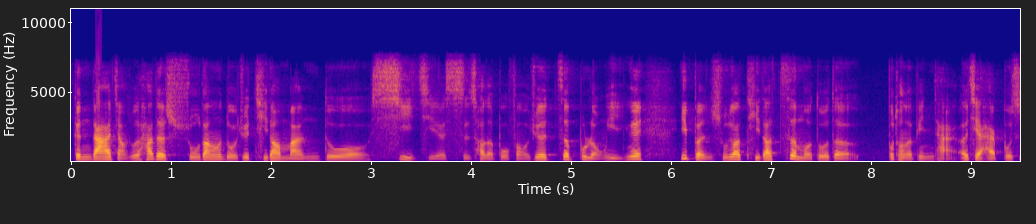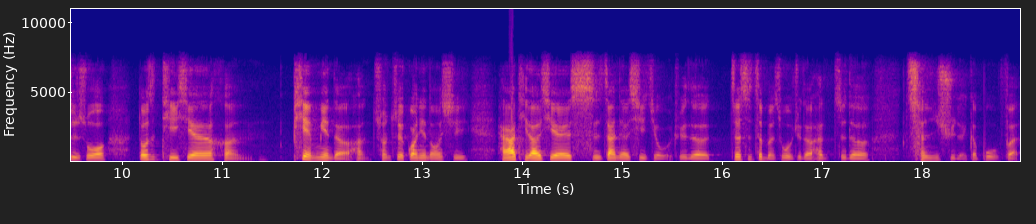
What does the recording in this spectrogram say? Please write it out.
跟大家讲说，他的书当中我觉得提到蛮多细节实操的部分，我觉得这不容易，因为一本书要提到这么多的不同的平台，而且还不是说都是提一些很。片面的很纯粹关键东西，还要提到一些实战的细节，我觉得这是这本书我觉得很值得称许的一个部分。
